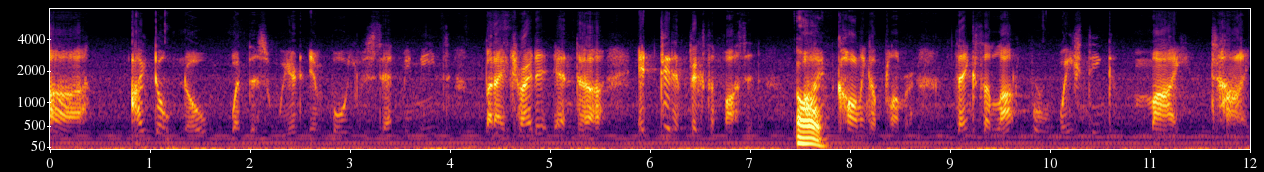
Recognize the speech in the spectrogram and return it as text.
Uh, I don't know what this weird info you sent me means, but I tried it and, uh, it didn't fix the faucet. Oh. I'm calling a plumber. Thanks a lot for wasting my time.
